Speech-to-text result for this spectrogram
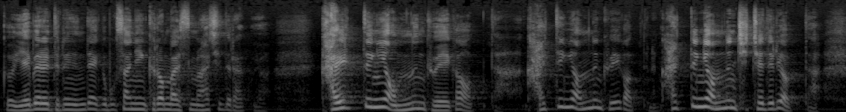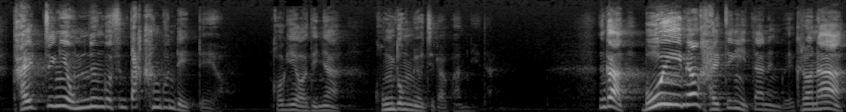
그 예배를 드리는데 그 목사님 그런 말씀을 하시더라고요. 갈등이 없는 교회가 없다. 갈등이 없는 교회가 없다는. 갈등이 없는 지체들이 없다. 갈등이 없는 곳은 딱 한 군데 있대요. 거기 어디냐? 공동묘지라고 합니다. 그러니까 모이면 갈등이 있다는 거예요. 그러나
